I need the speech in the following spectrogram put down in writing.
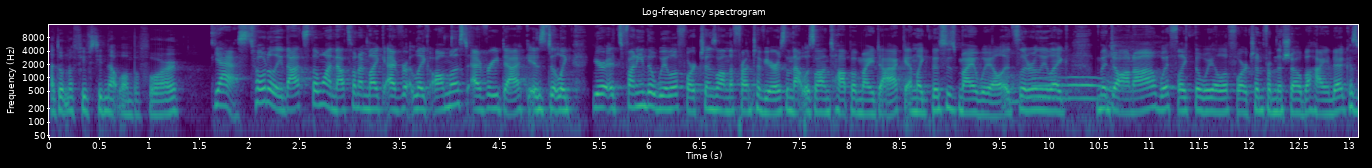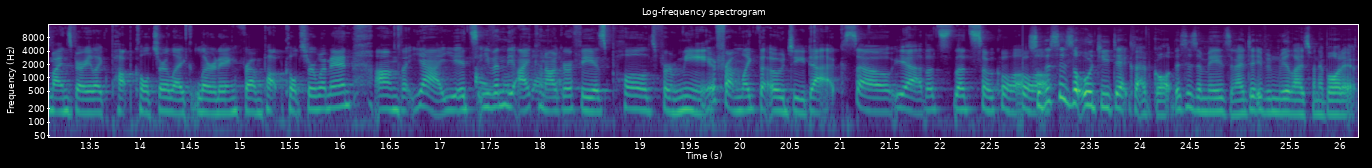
I don't know if you've seen that one before. Yes, totally. That's the one. That's what I'm like. Every like almost every deck is to, like you're. It's funny. The Wheel of Fortune is on the front of yours, and that was on top of my deck. And like this is my wheel. It's literally like Madonna with like the Wheel of Fortune from the show behind it, because mine's very like pop culture, like learning from pop culture women. Um, but yeah, it's I even the iconography that. is pulled for me from like the OG deck. So yeah, that's that's so cool. So this is the OG deck that I've got. This is amazing. I didn't even realize when I bought it.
